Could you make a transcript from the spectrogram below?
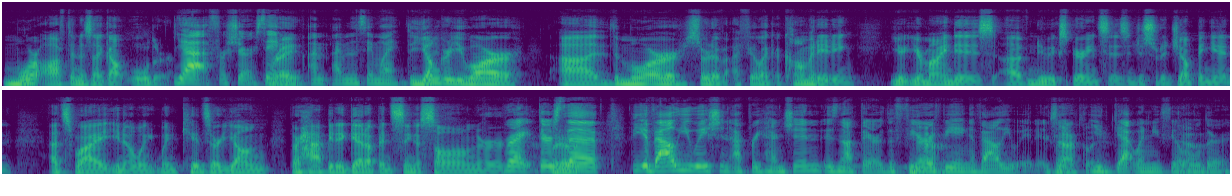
more often as I got older. Yeah, for sure. Same. Right. I'm I'm the same way. The younger you are, uh, the more sort of I feel like accommodating your your mind is of new experiences and just sort of jumping in. That's why you know when when kids are young, they're happy to get up and sing a song or Right. There's whatever. the the evaluation apprehension is not there. The fear of being evaluated. like Exactly. you get when you feel Yeah. older.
